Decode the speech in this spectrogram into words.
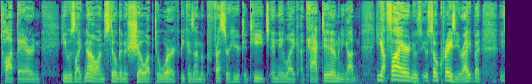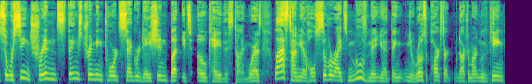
taught there, and he was like, "No, I'm still going to show up to work because I'm a professor here to teach." And they like attacked him and he got he got fired and it was it was so crazy, right? But so we're seeing trends things trending towards segregation, but it's okay this time. Whereas last time you had a whole civil rights movement, you had thing, you know, Rosa Parks, Dr. Martin Luther King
